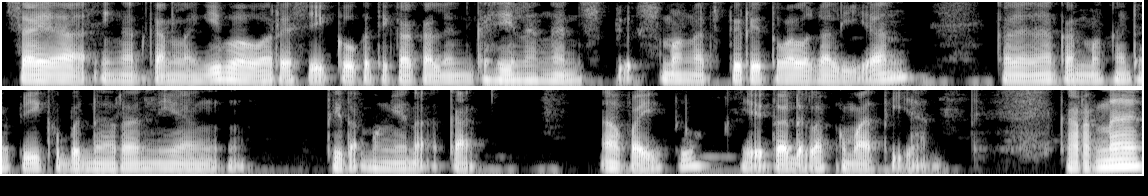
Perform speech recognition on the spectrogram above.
saya ingatkan lagi bahwa resiko ketika kalian kehilangan semangat spiritual kalian, kalian akan menghadapi kebenaran yang tidak mengenakan. Apa itu? Yaitu adalah kematian. Karena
